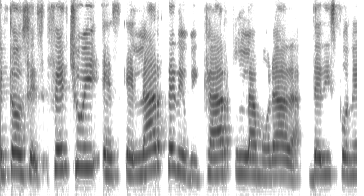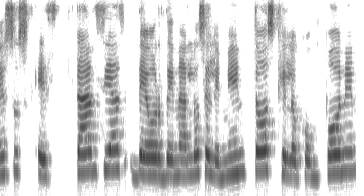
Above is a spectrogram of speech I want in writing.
Entonces, Feng Shui es el arte de ubicar la morada, de disponer sus estancias, de ordenar los elementos que lo componen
